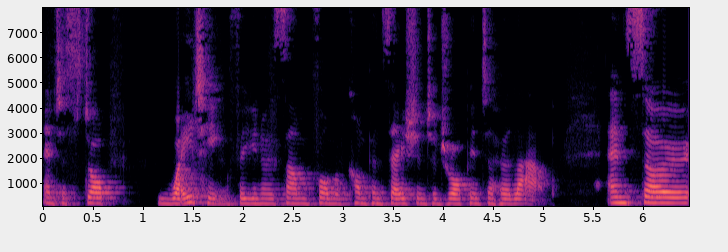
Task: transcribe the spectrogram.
and to stop waiting for, you know, some form of compensation to drop into her lap. And so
